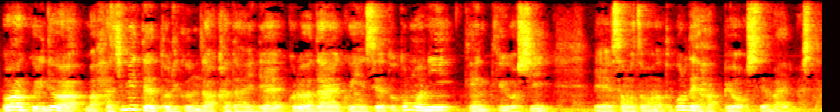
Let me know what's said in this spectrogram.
我が国では初めて取り組んだ課題でこれは大学院生とともに研究をしさまざまなところで発表してまいりました。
